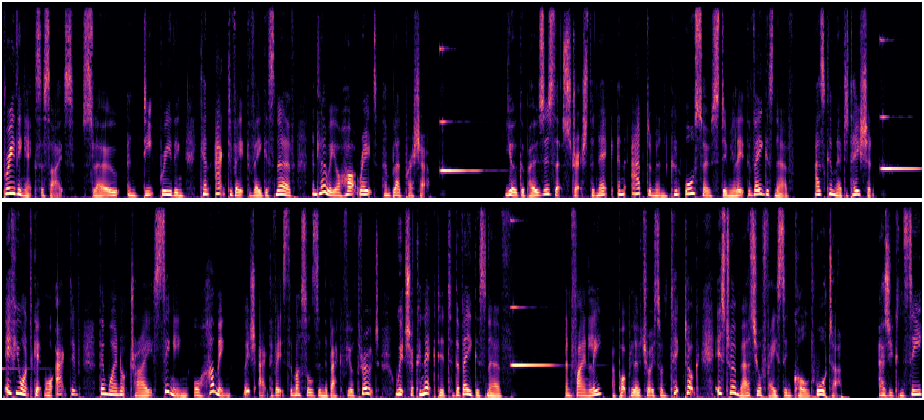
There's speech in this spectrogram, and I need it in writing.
breathing exercise. Slow and deep breathing can activate the vagus nerve and lower your heart rate and blood pressure. Yoga poses that stretch the neck and abdomen can also stimulate the vagus nerve, as can meditation. If you want to get more active, then why not try singing or humming, which activates the muscles in the back of your throat, which are connected to the vagus nerve. And finally, a popular choice on TikTok is to immerse your face in cold water. As you can see,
